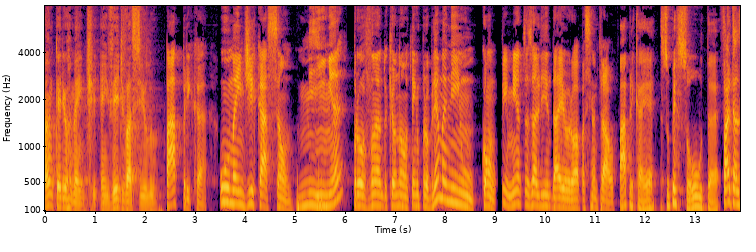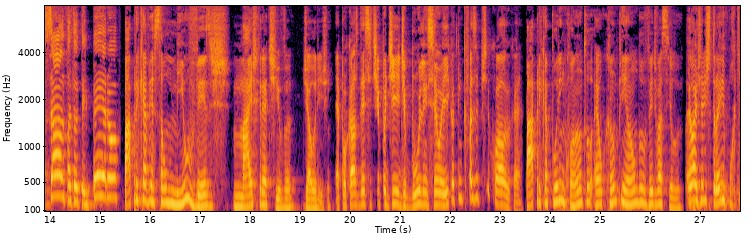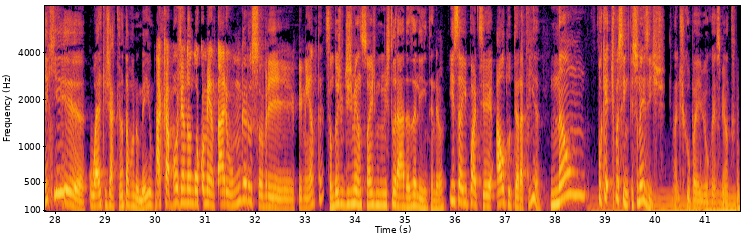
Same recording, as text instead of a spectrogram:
Anteriormente, em V de Vacilo. Páprica, uma indicação minha, provando que eu não tenho problema nenhum com pimentas ali da Europa Central. Páprica é super solta. Falta sal, falta tempero. Páprica é a versão mil vezes mais criativa de A Origem. É por causa desse tipo de, de bullying seu aí que eu tenho que fazer psicólogo, cara. Páprica, por enquanto, é o campeão do V de Vacilo. Eu achei estranho, por que, que o Eric Jacan tava no meio? Acabou vendo um documentário húngaro sobre pimenta. São duas dimensões misturadas ali, entendeu? Isso aí pode ser autoterapia? Não. Porque, tipo assim, isso não existe. Ah, desculpa aí meu conhecimento.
